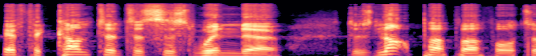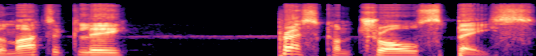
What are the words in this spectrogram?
If the Content Assist window does not pop up automatically, press Ctrl space.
